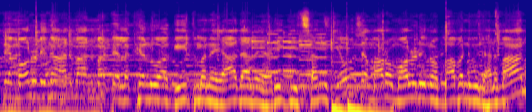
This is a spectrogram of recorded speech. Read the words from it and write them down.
માટે મોલડીના હનુમાન માટે લખેલું આ ગીત મને યાદ આવે. હરિગીત સંત કેવો છે? મારો મોલડીનો બાવન વીર હનુમાન.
